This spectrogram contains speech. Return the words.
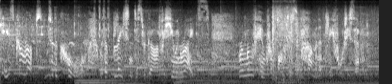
He is corrupt to the core with a blatant disregard for human rights. Remove him from office permanently, 47.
